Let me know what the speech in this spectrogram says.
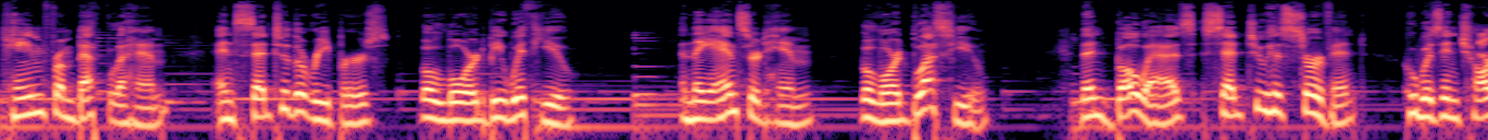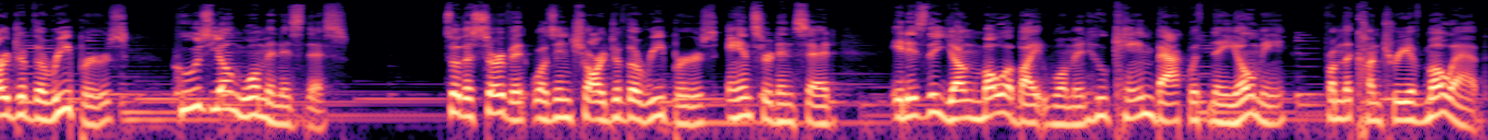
came from Bethlehem and said to the reapers, The Lord be with you. And they answered him, The Lord bless you. Then Boaz said to his servant, who was in charge of the reapers, Whose young woman is this? So the servant was in charge of the reapers, answered and said, It is the young Moabite woman who came back with Naomi from the country of Moab.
